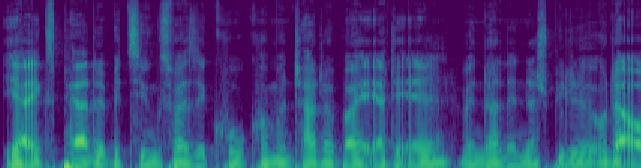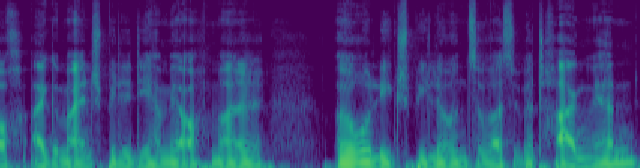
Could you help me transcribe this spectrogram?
ja Experte bzw. Co-Kommentator bei RTL, wenn da Länderspiele oder auch Allgemeinspiele, die haben ja auch mal Euroleague-Spiele und sowas übertragen werden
